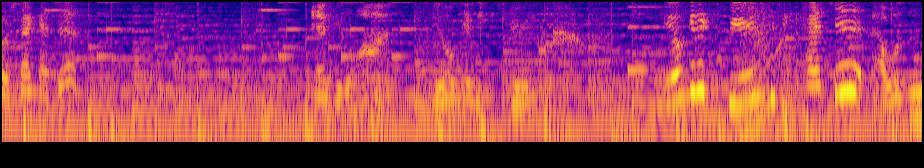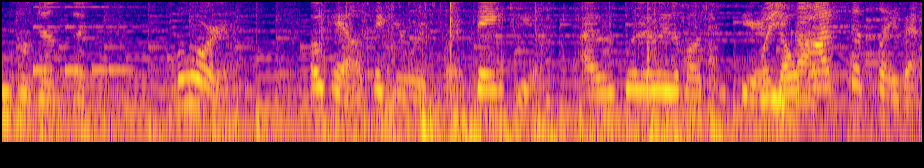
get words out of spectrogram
Oh, should I catch it? If you want, you don't get any experience. You don't get experience if you catch it? That wasn't until Gen 6. Lord. Okay, I'll take your word for it. Thank you. I was literally the most sincere. Well, don't watch the playback.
